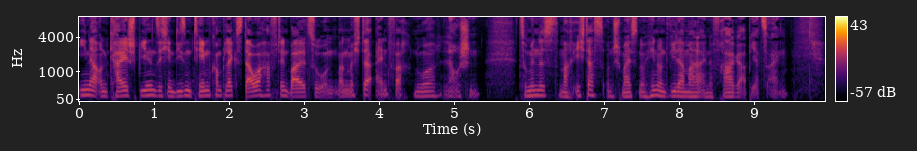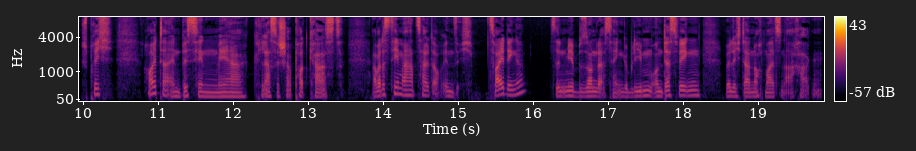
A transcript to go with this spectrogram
Ina und Kai spielen sich in diesem Themenkomplex dauerhaft den Ball zu und man möchte einfach nur lauschen. Zumindest mache ich das und schmeiß nur hin und wieder mal eine Frage ab jetzt ein. Sprich, heute ein bisschen mehr klassischer Podcast, aber das Thema hat's halt auch in sich. Zwei Dinge, sind mir besonders hängen geblieben und deswegen will ich da nochmals nachhaken.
